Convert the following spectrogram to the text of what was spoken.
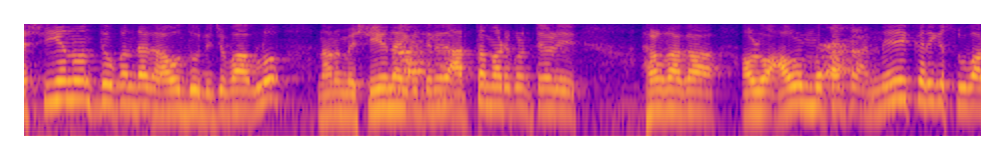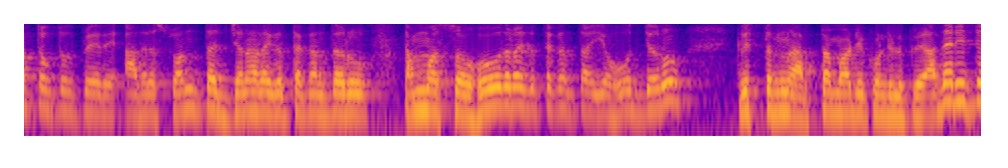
ಮೆಷಿಯನು ಅಂತ ತಿಳ್ಕೊಂಡಾಗ ಹೌದು, ನಿಜವಾಗಲೂ ನಾನು ಮೆಷಿಯನಾಗಿದ್ದೇನೆ ಅರ್ಥ ಮಾಡಿಕೊಂಡು ಅಂತ ಹೇಳಿ ಹೇಳಿದಾಗ ಅವಳು ಅವಳ ಮುಖಾಂತರ ಅನೇಕರಿಗೆ ಸುವಾರ್ತೆ ಹೋಗ್ತದೆ ಪ್ರೇರೆ ಆದರೆ ಸ್ವಂತ ಜನರಾಗಿರ್ತಕ್ಕಂಥವ್ರು, ತಮ್ಮ ಸಹೋದರಾಗಿರ್ತಕ್ಕಂಥ ಯಹೋದ್ಯರು ಕ್ರಿಸ್ತನನ್ನು ಅರ್ಥ ಮಾಡಿಕೊಂಡಿಲ್ಲ ಪ್ರೇರೆ ಅದೇ ರೀತಿ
